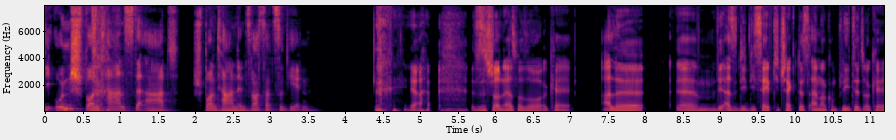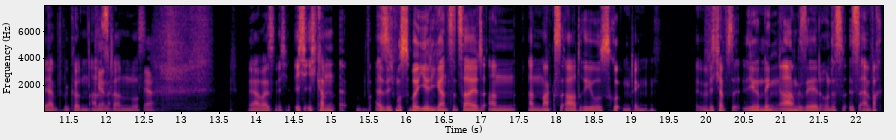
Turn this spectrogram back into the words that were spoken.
die unspontanste Art, spontan ins Wasser zu gehen. ja, es ist schon erstmal so, okay, alle, ähm, die, also die, die Safety-Checklist einmal completed, okay, ja, wir können alles Genau. los. Ja. Ja, weiß nicht. Ich, ich kann, also ich musste bei ihr die ganze Zeit an, an Max Adrios Rücken denken. Ich habe ihren linken Arm gesehen und es ist einfach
